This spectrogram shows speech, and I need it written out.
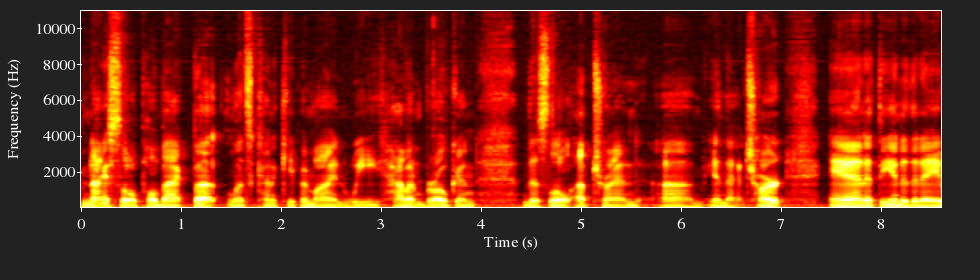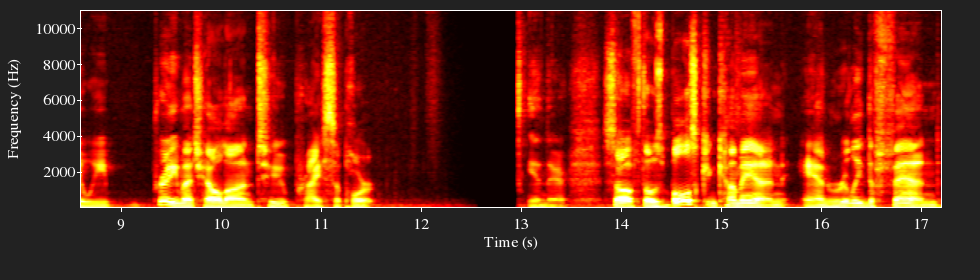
Nice little pullback, but let's kind of keep in mind we haven't broken this little uptrend um, in that chart. And at the end of the day, we pretty much held on to price support in there. So if those bulls can come in and really defend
